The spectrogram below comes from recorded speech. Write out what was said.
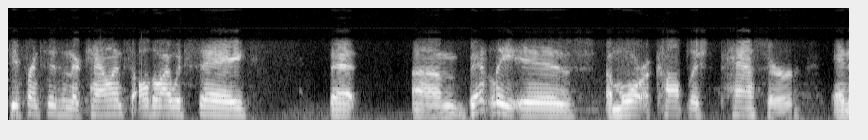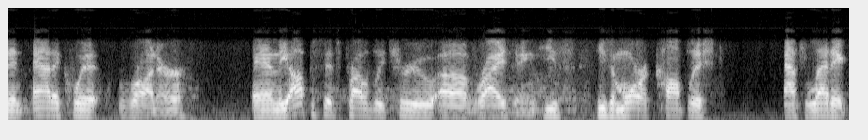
differences in their talents. Although I would say that um, Bentley is a more accomplished passer and an adequate runner, and the opposite's probably true of Rising. He's he's a more accomplished, athletic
